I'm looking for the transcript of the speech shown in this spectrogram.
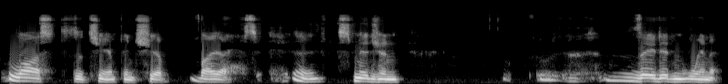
lost the championship by a, a smidgen. They didn't win it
